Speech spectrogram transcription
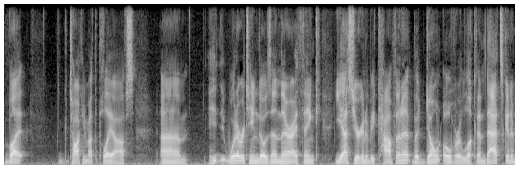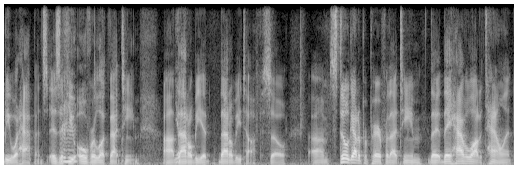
But talking about the playoffs, um, whatever team goes in there, I think yes, you're going to be confident, but don't overlook them. That's going to be what happens. Is if you overlook that team, uh, that'll be a, that'll be tough. So. Um, still got to prepare for that team. They, they have a lot of talent.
